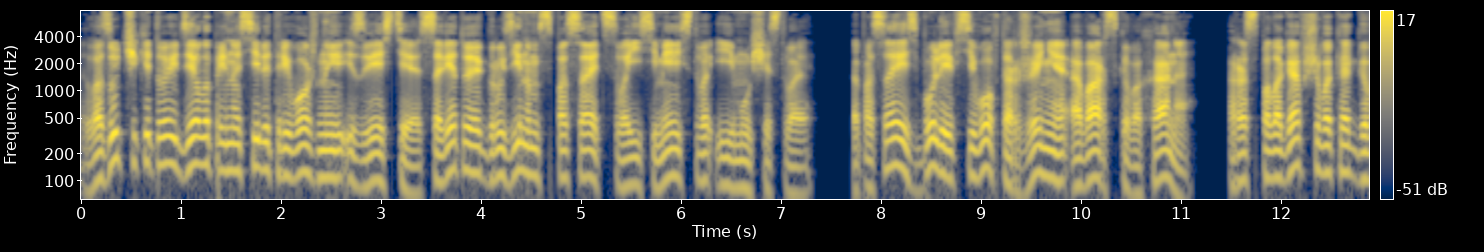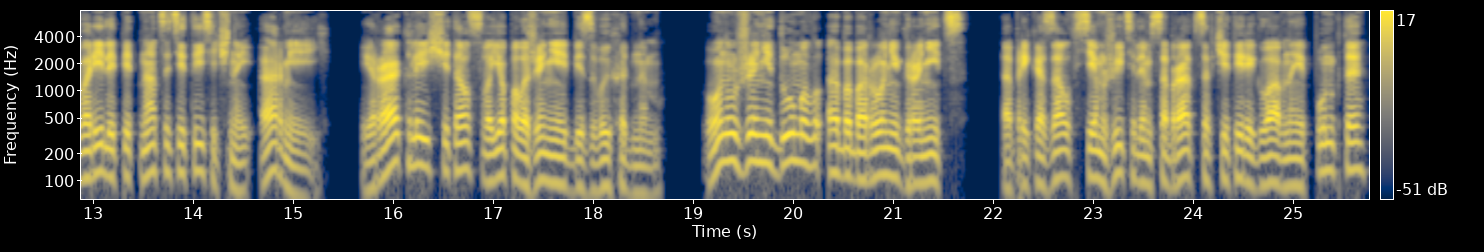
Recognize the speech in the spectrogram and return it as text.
Лазутчики то и дело приносили тревожные известия, советуя грузинам спасать свои семейства и имущество. Опасаясь более всего вторжения аварского хана, располагавшего, как говорили, пятнадцатитысячной армией, Ираклий считал свое положение безвыходным. Он уже не думал об обороне границ, а приказал всем жителям собраться в четыре главные пункта,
